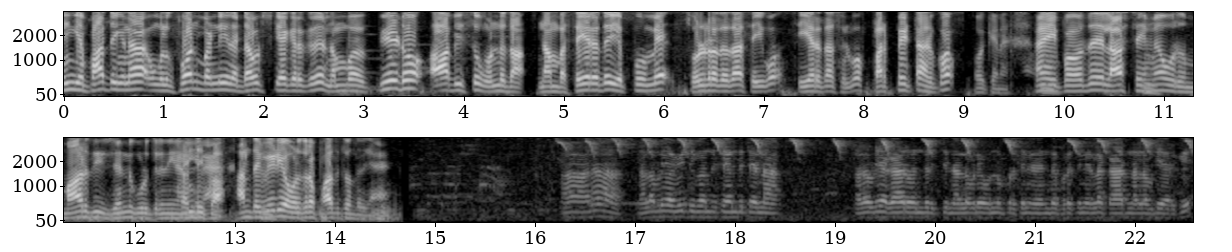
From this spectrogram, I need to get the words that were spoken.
நீங்க பாத்தீங்கன்னா உங்களுக்கு ஃபோன் பண்ணி இந்த டவுட்ஸ் கேட்கறதுக்கு நம்ம வீடும் ஆபீஸும் ஒன்று தான் நம்ம செய்யறது எப்பவுமே சொல்றதை தான் செய்வோம் செய்யறதா சொல்லுவோம் பர்ஃபெக்டா இருக்கும். ஓகேண்ணே இப்போ வந்து லாஸ்ட் டைமே ஒரு மாருதி ஜென்னு கொடுத்துருந்தீங்க கண்டிப்பா. கண்டிப்பாக அந்த வீடியோ ஒரு தடவை பார்த்துட்டு வந்திருக்கேன். ஆ அண்ணா நல்லபடியாக வீட்டுக்கு வந்து சேர்ந்துட்டேண்ணா. நல்லபடியாக கார் வந்துருச்சு. நல்லபடியாக ஒன்றும் பிரச்சனை இல்லை. எந்த பிரச்சனையும் இல்லை. கார் நல்லபடியாக இருக்குது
